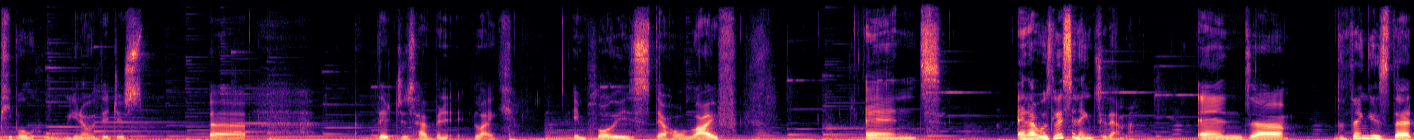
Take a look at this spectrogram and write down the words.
people who you know they just uh, they just have been like employees their whole life, and and I was listening to them. And uh, the thing is that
